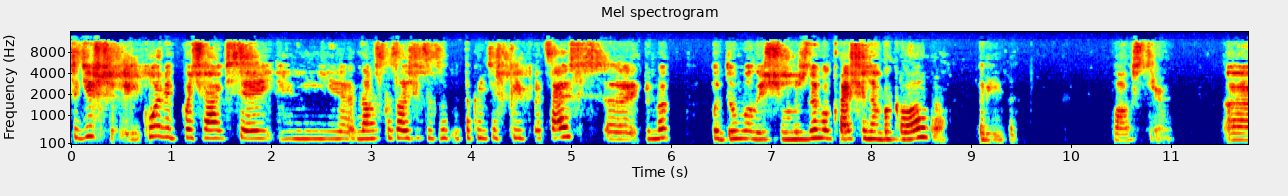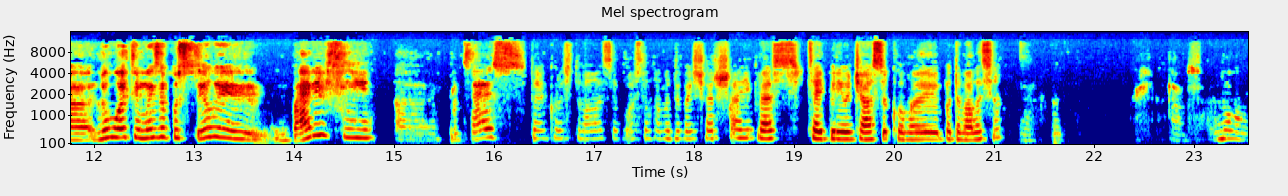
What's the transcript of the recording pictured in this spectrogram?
тоді ж ковід почався, і нам сказали, що це такий тяжкий процес, е, і ми подумали, що можливо краще на бакалавра приїхати в Австрію. Е, ну от і ми запустили в вересні е, процес. Ти користувалася послугами Девайшерша якраз в цей період часу, коли подавалася? Так, ну,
